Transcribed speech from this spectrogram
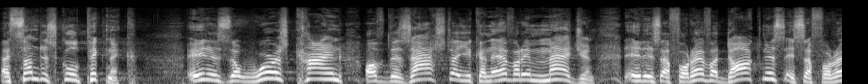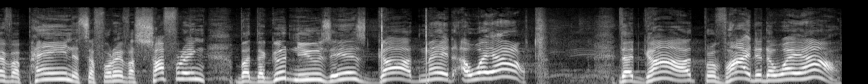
a Sunday school picnic. It is the worst kind of disaster you can ever imagine. It is a forever darkness, it's a forever pain, it's a forever suffering. But the good news is God made a way out. That God provided a way out.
